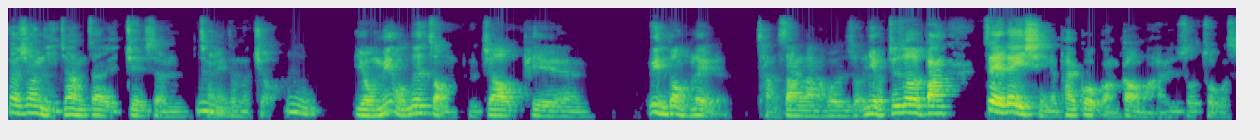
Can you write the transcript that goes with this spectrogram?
那像你这样在健身产业这么久，嗯，嗯有没有那种比较偏运动类的厂商啊，或者说你有就是说帮这类型的拍过广告吗？还是说做过什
